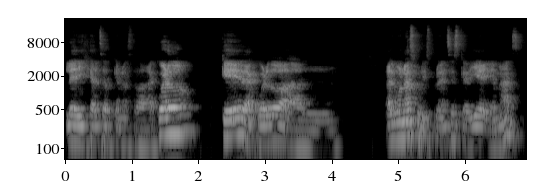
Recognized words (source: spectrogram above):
Le dije al SAT que no estaba de acuerdo, que de acuerdo a algunas jurisprudencias que había y demás,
